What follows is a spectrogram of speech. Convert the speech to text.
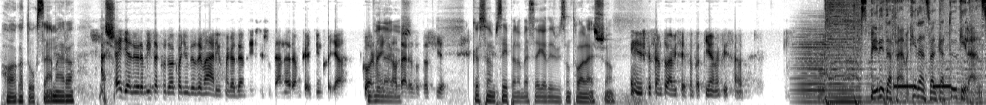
hallgatók számára. Hát és... egyelőre bizakodóak vagyunk, de azért várjuk meg a döntést, és utána örömködjünk, hogy a kormány határozott az Köszönöm szépen a beszélgetést, viszont hallásra. Én is köszönöm, további szép napot kívánok vissza. Spirit FM 92.9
